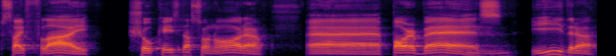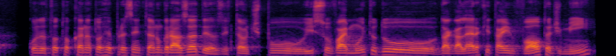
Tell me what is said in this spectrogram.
Psyfly, Showcase da Sonora, eh, Power Bass, Hydra, quando eu tô tocando, eu tô representando, graças a Deus. Então, tipo, isso vai muito do, da galera que tá em volta de mim,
